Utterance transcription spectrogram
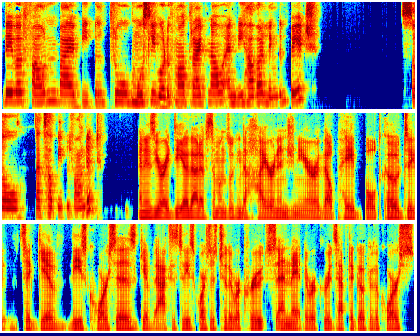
they were found by people through mostly word of mouth right now, and we have our LinkedIn page. So that's how people found it. And is your idea that if someone's looking to hire an engineer, they'll pay Bolt Code to to give these courses, give access to these courses to the recruits, and they, the recruits have to go through the course?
